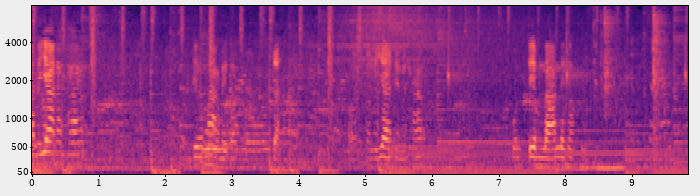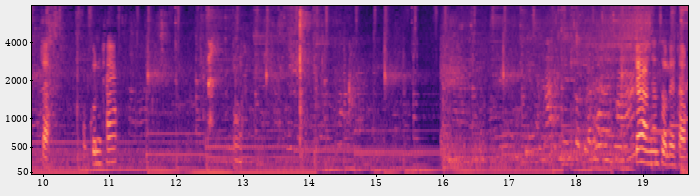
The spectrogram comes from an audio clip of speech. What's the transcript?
อนุญาตนะครับเยอะมากเลยครับจ้ะขออนุญาตหน่อยนะครับ คนเต็มร้านเลยครับจ้ะขอบคุณครับ จ้าเงินสดเลยครับ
